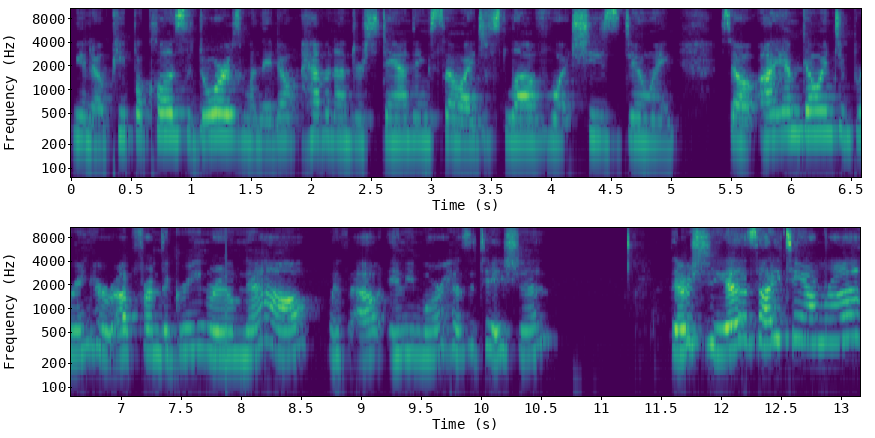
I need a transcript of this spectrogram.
you know people close the doors when they don't have an understanding so i just love what she's doing. So i am going to bring her up from the green room now without any more hesitation. There she is. Hi tamara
